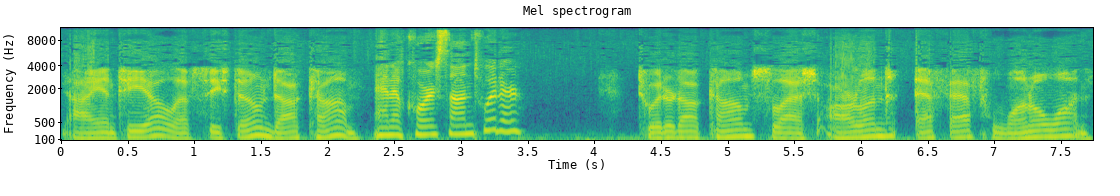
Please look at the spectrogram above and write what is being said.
intlfcstone.com. And of course on Twitter. Twitter.com slash ArlanFF101.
